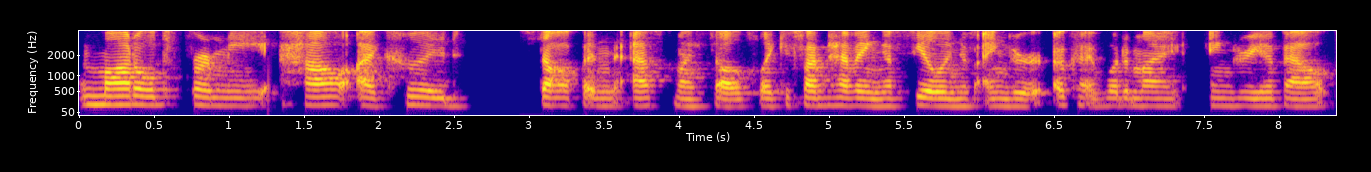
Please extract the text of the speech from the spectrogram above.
modeled for me how I could stop and ask myself, like, if I'm having a feeling of anger, okay, what am I angry about?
